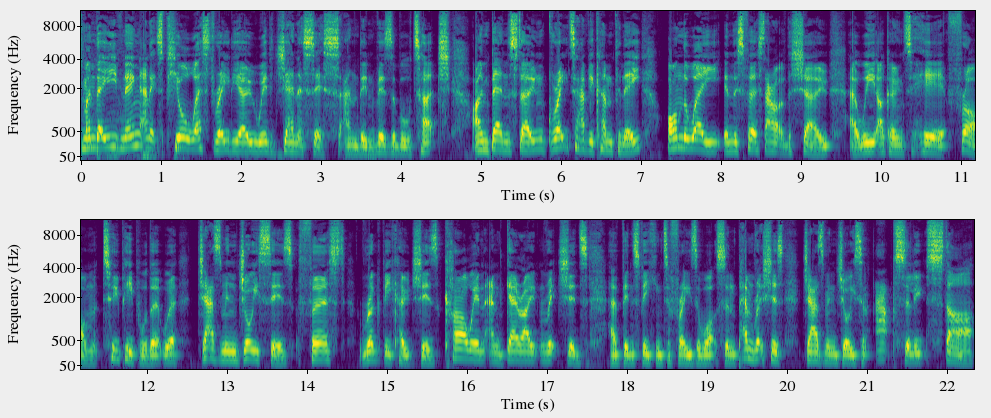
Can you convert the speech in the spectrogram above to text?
It's Monday evening and it's Pure West Radio with Genesis and Invisible Touch. I'm Ben Stone. Great to have your company. On the way in this first hour of the show, uh, we are going to hear from two people that were Jasmine Joyce's first rugby coaches. Carwin and Geraint Richards have been speaking to Fraser Watson. Pembrokeshire's Jasmine Joyce, an absolute star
